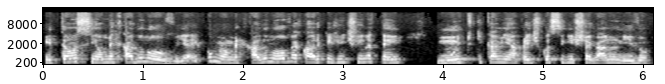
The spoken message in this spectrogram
Então, assim, é um mercado novo. E aí, como é um mercado novo, é claro que a gente ainda tem muito que caminhar para a gente conseguir chegar no nível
